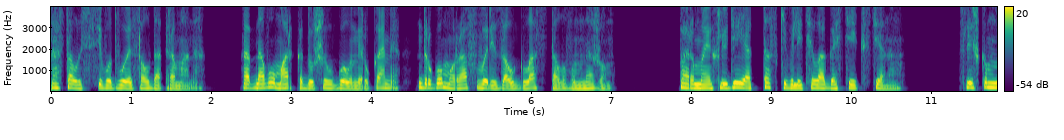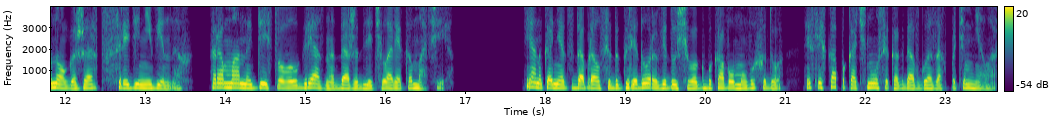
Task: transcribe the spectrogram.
Осталось всего двое солдат Романа. Одного Марка душил голыми руками, другому Раф вырезал глаз столовым ножом. Пара моих людей оттаскивали тела гостей к стенам. Слишком много жертв среди невинных. Роман действовал грязно даже для человека мафии. Я, наконец, добрался до коридора, ведущего к боковому выходу, и слегка покачнулся, когда в глазах потемнело.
